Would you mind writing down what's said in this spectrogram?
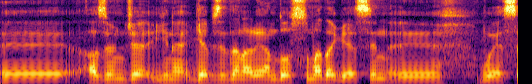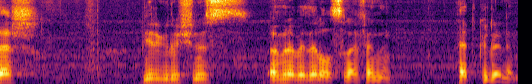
Ee, az önce yine Gebze'den arayan dostuma da gelsin. Ee, bu eser bir gülüşünüz ömre bedel olsun efendim. Hep gülelim.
